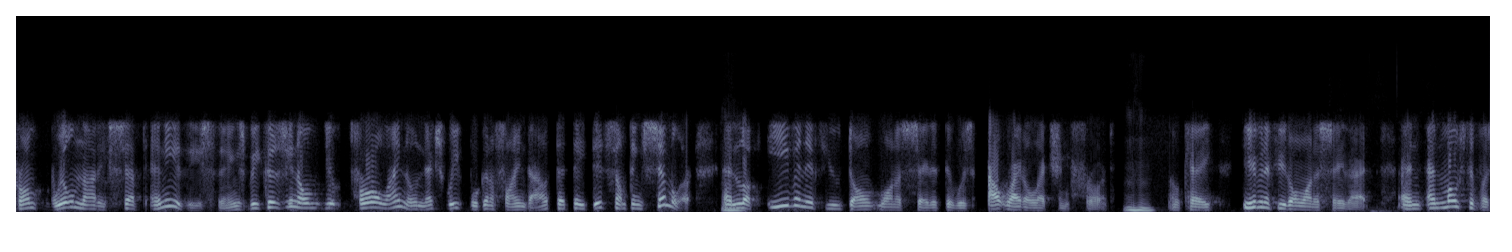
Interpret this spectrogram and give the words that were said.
Trump will not accept any of these things because, you know, for all I know, next week we're going to find out that they did something similar. Mm-hmm. And look, even if you don't want to say that there was outright election fraud, mm-hmm. okay, even if you don't want to say that, and and most of us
